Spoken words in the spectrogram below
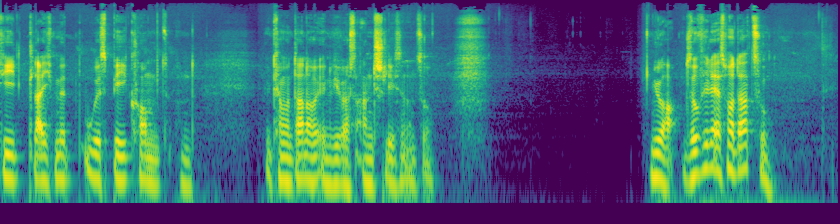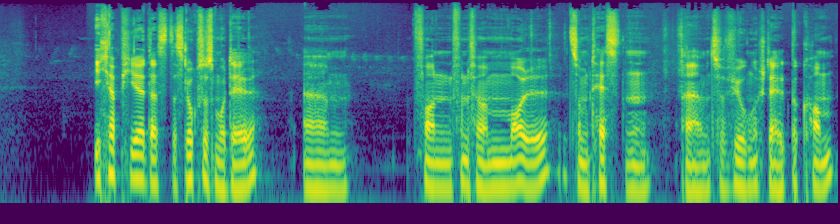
die gleich mit USB kommt. Und dann kann man da noch irgendwie was anschließen und so. Ja, so viel erstmal dazu. Ich habe hier das, das Luxusmodell ähm, von, von der Firma Moll zum Testen ähm, zur Verfügung gestellt bekommen.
